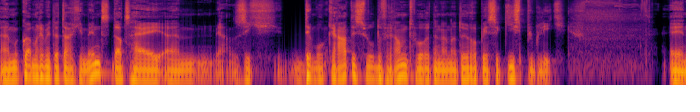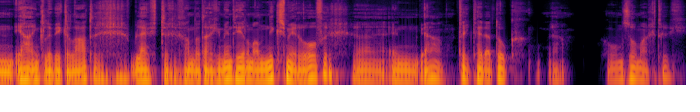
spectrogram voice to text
um, kwam er met het argument dat hij um, ja, zich democratisch wilde verantwoorden aan het Europese kiespubliek. En ja, enkele weken later blijft er van dat argument helemaal niks meer over. Uh, en ja, trekt hij dat ook ja, gewoon zomaar terug.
